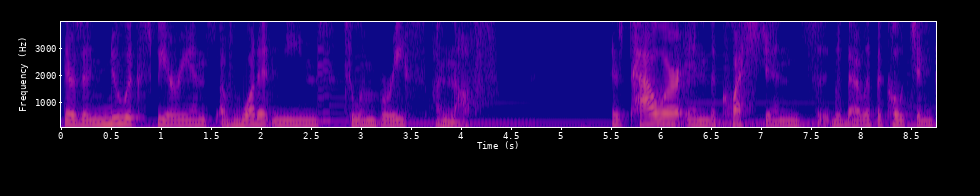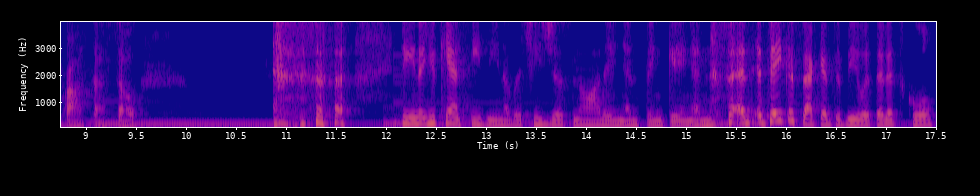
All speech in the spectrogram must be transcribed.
there's a new experience of what it means to embrace enough. There's power in the questions with that, with the coaching process. So Dina, you can't see Dina, but she's just nodding and thinking and, and, and take a second to be with it. It's cool.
